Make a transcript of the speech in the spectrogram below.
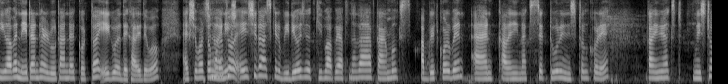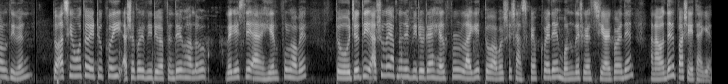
কীভাবে নেট আন্ডার রুট আন্ডার করতে হয় এগুলো দেখাই দেবো। একশো পার্সেন্ট হয়নি। তো এই ছিল আজকের ভিডিও যে কীভাবে আপনারা কার্মক্স আপডেট করবেন অ্যান্ড কালিনাক্সের টুল ইনস্টল করে কালিনাক্স ইনস্টল দিবেন। তো আজকের মতো এটুকুই। আশা করি ভিডিও আপনাদের ভালো লেগেছে আর হেল্পফুল হবে। তো যদি আসলে আপনাদের ভিডিওটা হেল্পফুল লাগে তো অবশ্যই সাবস্ক্রাইব করে দেন বন্ধুদের সাথে শেয়ার করে দেন আর আমাদের পাশেই থাকেন।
